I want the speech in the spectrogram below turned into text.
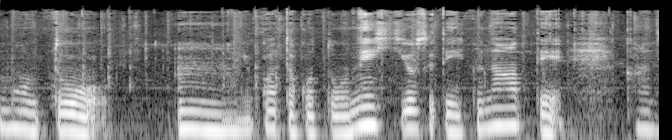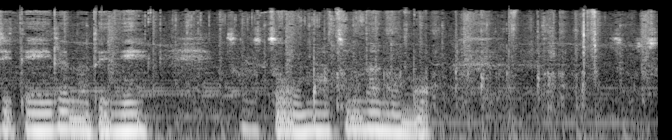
思うと、うん、良かったことをね、引き寄せていくなって感じているのでね、そうそう、まあそんなのも、そうそ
